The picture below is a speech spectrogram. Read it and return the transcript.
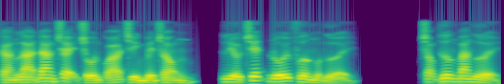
càng là đang chạy trốn quá trình bên trong, liều chết đối phương một người, trọng thương ba người.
